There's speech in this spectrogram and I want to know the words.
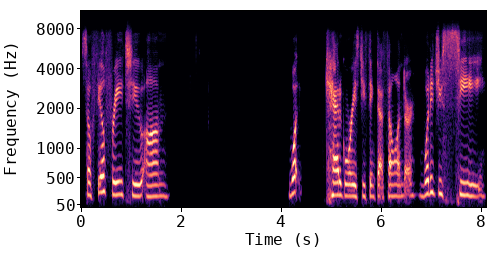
So feel free to, um, what categories do you think that fell under? What did you see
